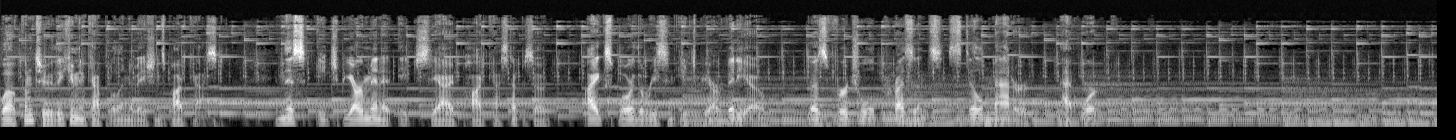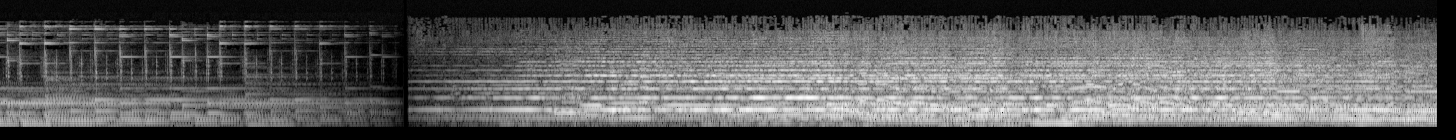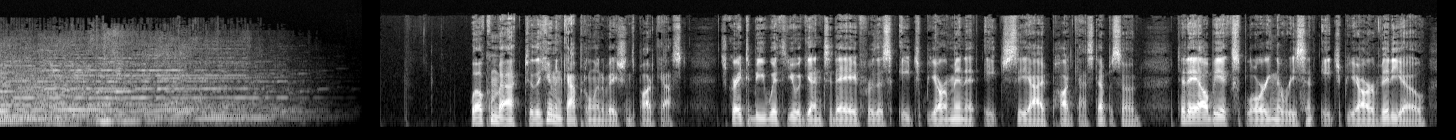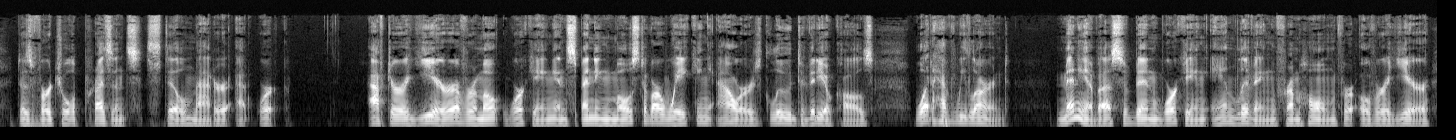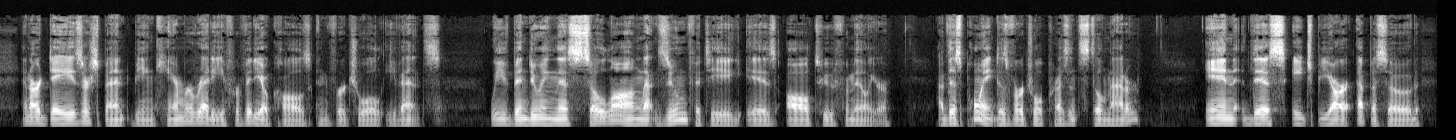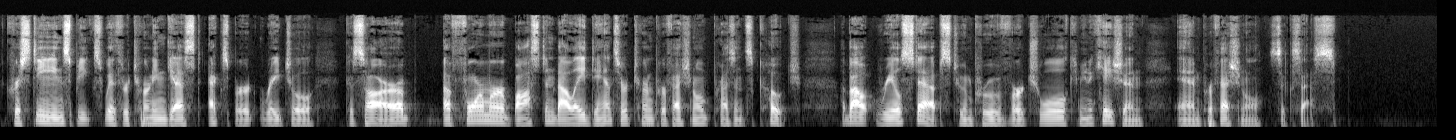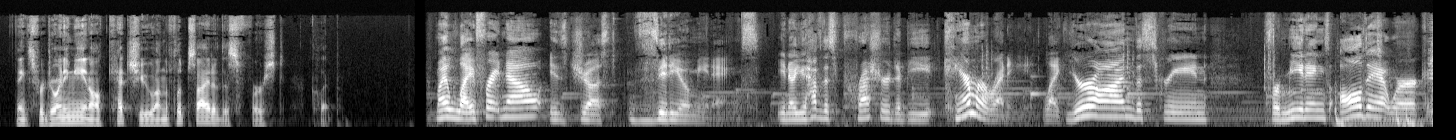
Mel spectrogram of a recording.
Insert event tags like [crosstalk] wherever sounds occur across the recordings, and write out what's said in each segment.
Welcome to the Human Capital Innovations Podcast. In this HBR Minute HCI podcast episode, I explore the recent HBR video Does virtual presence still matter at work? Welcome back to the Human Capital Innovations Podcast. It's great to be with you again today for this HBR Minute HCI podcast episode. Today I'll be exploring the recent HBR video Does Virtual Presence Still Matter at Work? After a year of remote working and spending most of our waking hours glued to video calls, what have we learned? Many of us have been working and living from home for over a year, and our days are spent being camera ready for video calls and virtual events. We've been doing this so long that Zoom fatigue is all too familiar. At this point, does virtual presence still matter? In this HBR episode, Christine speaks with returning guest expert Rachel Cossar, a former Boston Ballet dancer turned professional presence coach, about real steps to improve virtual communication and professional success. Thanks for joining me, and I'll catch you on the flip side of this first my life right now is just video meetings. You know, you have this pressure to be camera ready. Like you're on the screen for meetings all day at work.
